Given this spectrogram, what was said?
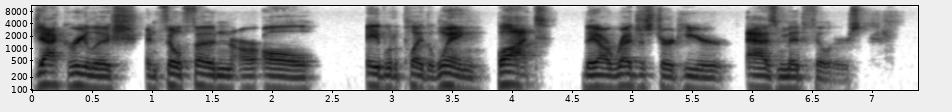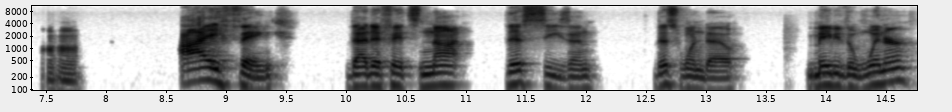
Jack Grealish, and Phil Foden are all able to play the wing, but they are registered here as midfielders. Mm-hmm. I think that if it's not this season, this window, maybe the winter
